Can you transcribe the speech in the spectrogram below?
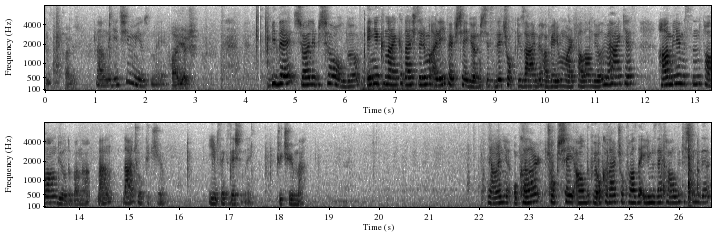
siz? Hayır. Ben de geçeyim mi yüzmeye? Hayır. Bir de şöyle bir şey oldu. En yakın arkadaşlarımı arayıp hep şey diyordum işte size çok güzel bir haberim var falan diyordum ve herkes hamile misin falan diyordu bana. Ben daha çok küçüğüm. 28 yaşındayım. Küçüğüm ben. Yani o kadar çok şey aldık ve o kadar çok fazla elimizde kaldı ki şimdi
